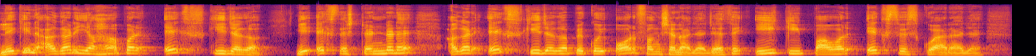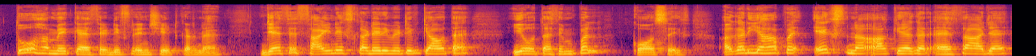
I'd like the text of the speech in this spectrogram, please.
लेकिन अगर यहाँ पर x की जगह, ये x स्टैंडर्ड है, अगर x की जगह पे कोई और फ़ंक्शन आ जाए, जैसे e की पावर x स्क्वायर आ जाए तो हमें कैसे डिफ्रेंशिएट करना है? जैसे साइन एक्स का डेरिवेटिव क्या होता है? ये होता है सिंपल कॉस एक्स अगर यहाँ पर एक्स ना आके अगर ऐसा आ जाए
